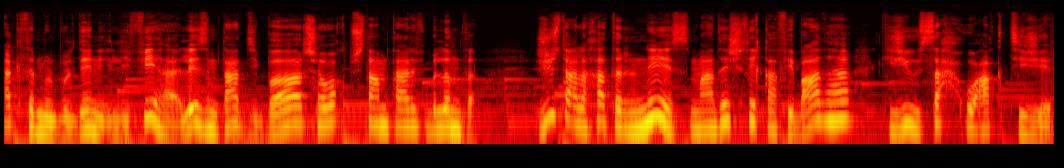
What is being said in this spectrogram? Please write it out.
أكثر من البلدان اللي فيها لازم تعدي برشا وقت باش تعمل تعريف باللمضه juste على خاطر الناس ما عندهاش ثقة في بعضها كي يجيو يصحوا عقد تجاري.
